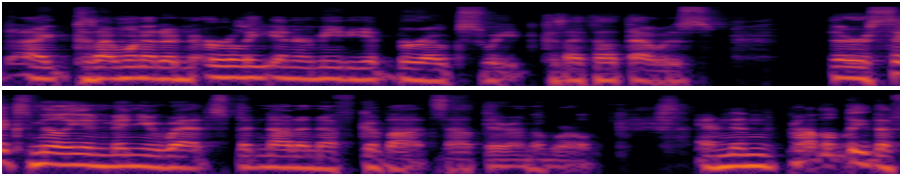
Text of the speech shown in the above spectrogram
because I, I wanted an early intermediate Baroque suite because I thought that was there are six million minuets, but not enough gavottes out there in the world. And then probably the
